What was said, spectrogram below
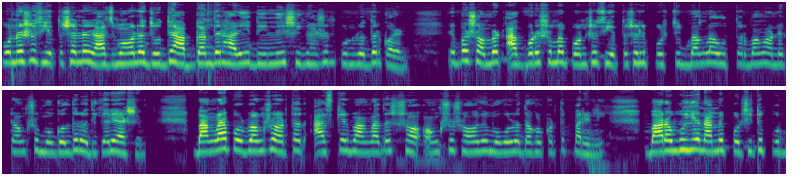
পনেরোশো ছিয়াত্তর সালে রাজমহলের যুদ্ধে আফগানদের হারিয়ে দিল্লির সিংহাসন পুনরুদ্ধার করেন। এরপর সম্রাট আকবরের সময় পনেরোশো ছিয়াত্তর সালে পশ্চিম বাংলা ও উত্তর বাংলা অনেকটা অংশ মুঘলদের অধিকারে আসে। বাংলার পূর্বাংশ অর্থাৎ আজকের বাংলাদেশ অংশ সহজে মুঘলরা দখল করতে পারেনি। বারো ভূঁইয়া নামে পরিচিত পূর্ব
